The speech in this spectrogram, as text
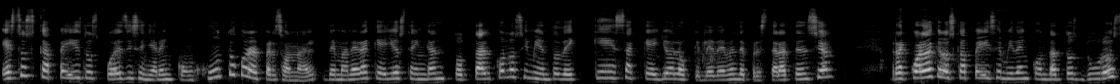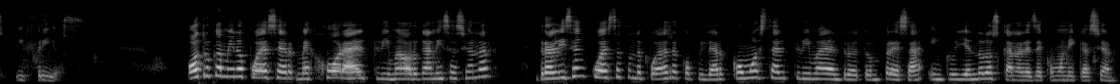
Estos KPIs los puedes diseñar en conjunto con el personal de manera que ellos tengan total conocimiento de qué es aquello a lo que le deben de prestar atención. Recuerda que los KPIs se miden con datos duros y fríos. Otro camino puede ser mejora el clima organizacional. Realiza encuestas donde puedas recopilar cómo está el clima dentro de tu empresa, incluyendo los canales de comunicación,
